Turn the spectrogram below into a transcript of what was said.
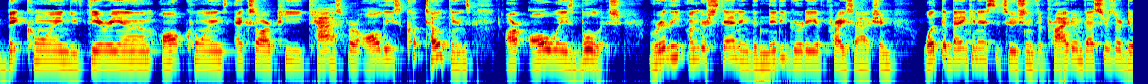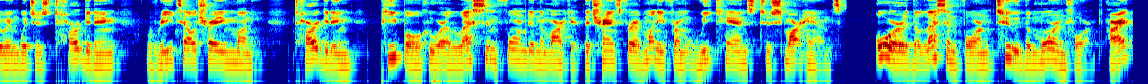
Bitcoin, Ethereum, altcoins, XRP, Casper, all these tokens are always bullish. Really understanding the nitty gritty of price action, what the banking institutions, the private investors are doing, which is targeting retail trading money, targeting people who are less informed in the market, the transfer of money from weak hands to smart hands, or the less informed to the more informed. All right.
